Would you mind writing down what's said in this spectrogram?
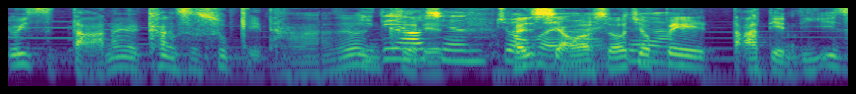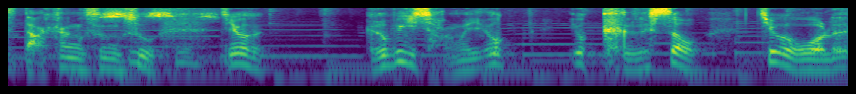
又一直打那个抗生素给她，就一定要很可怜。很小的时候就被打点滴，一直打抗生素，是是是结果隔壁床的又又咳嗽，结果我的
